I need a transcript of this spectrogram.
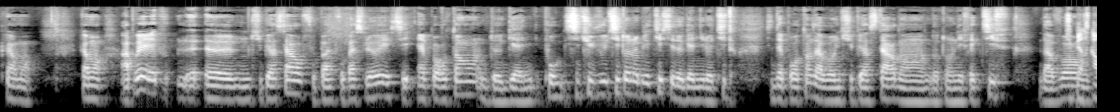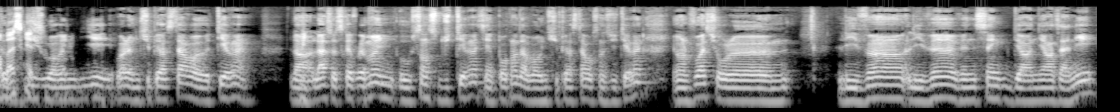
clairement. Clairement. Après euh, une superstar faut pas faut pas se leurrer. C'est important de gagner. Pour si tu veux si ton objectif c'est de gagner le titre c'est important d'avoir une superstar dans, dans ton effectif d'avoir un basket. joueur NBA voilà une superstar euh, terrain Là, là, ce serait vraiment au sens du terrain. C'est important d'avoir une superstar au sens du terrain. Et on le voit sur le, les 20, les 20, 25 dernières années.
